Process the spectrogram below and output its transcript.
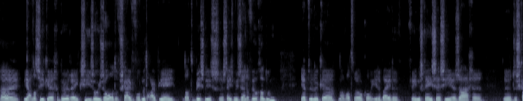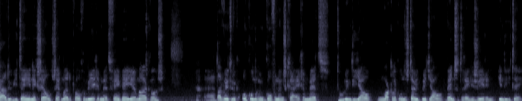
Uh, ja, dat zie ik uh, gebeuren. Ik zie sowieso al de verschuiving bijvoorbeeld met RPA dat de business uh, steeds meer zelf wil gaan doen. Je hebt natuurlijk, nou, wat we ook al eerder bij de VNSG-sessie zagen, de, de schaduw-IT in Excel, zeg maar, te programmeren met VB-macro's. Uh, dat wil je natuurlijk ook onder een governance krijgen met tooling die jou makkelijk ondersteunt met jouw wensen te realiseren in, de IT.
